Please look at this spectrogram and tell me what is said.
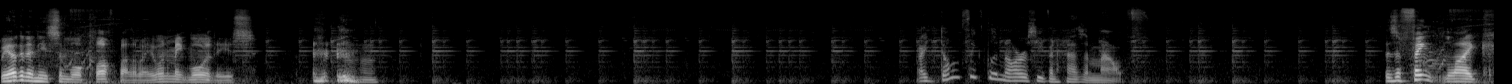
We are going to need some more cloth, by the way. We want to make more of these. I don't think Lunaris even has a mouth. There's a faint, like...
